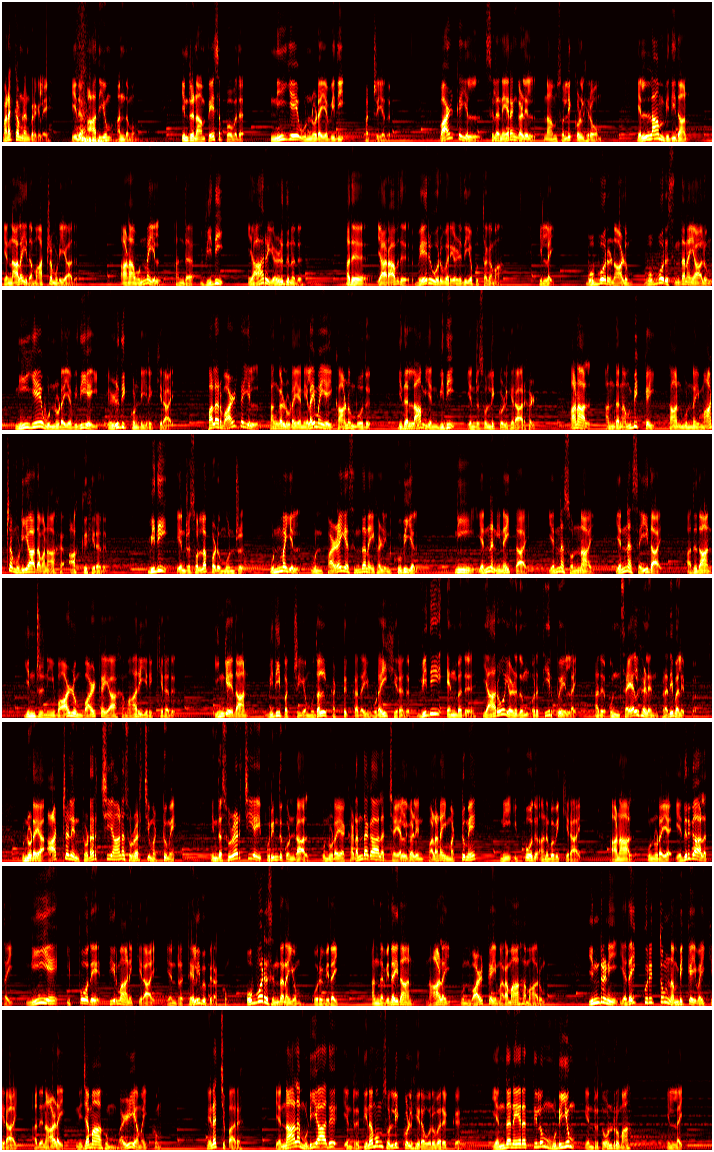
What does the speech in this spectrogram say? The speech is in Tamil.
வணக்கம் நண்பர்களே. இது ஆதியும் அந்தமும். இன்று நாம் பேசப்போவது நீயே உன்னுடைய விதி பற்றியது. வாழ்க்கையில் சில நேரங்களில் நாம் சொல்லிக்கொள்கிறோம் எல்லாம் விதிதான் என்னால் இதை மாற்ற முடியாது. ஆனால் உண்மையில் அந்த விதி யார் எழுதுனது? அது யாராவது வேறு ஒருவர் எழுதிய புத்தகமா? இல்லை ஒவ்வொரு நாளும் ஒவ்வொரு சிந்தனையாலும் நீயே உன்னுடைய விதியை எழுதிக் கொண்டிருக்கிறாய். பலர் வாழ்க்கையில் தங்களுடைய நிலைமையை காணும்போது இதெல்லாம் என் விதி என்று சொல்லிக் கொள்கிறார்கள். ஆனால் அந்த நம்பிக்கை தான் உன்னை மாற்ற முடியாதவனாக ஆக்குகிறது. விதி என்று சொல்லப்படும் ஒன்று உண்மையில் உன் பழைய சிந்தனைகளின் குவியல். நீ என்ன நினைத்தாய் என்ன சொன்னாய் என்ன செய்தாய் அதுதான் இன்று நீ வாழும் வாழ்க்கையாக மாறியிருக்கிறது. இங்கேதான் விதி பற்றிய முதல் கட்டுக்கதை உடைகிறது. விதி என்பது யாரோ எழுதும் ஒரு தீர்ப்பு இல்லை. அது உன் செயல்களின் பிரதிபலிப்பு. உன்னுடைய ஆற்றலின் தொடர்ச்சியான சுழற்சி மட்டுமே. இந்த சுழற்சியை புரிந்து கொண்டால் உன்னுடைய கடந்த காலச் செயல்களின் பலனை மட்டுமே நீ இப்போது அனுபவிக்கிறாய். ஆனால் உன்னுடைய எதிர்காலத்தை நீயே இப்போதே தீர்மானிக்கிறாய் என்ற தெளிவு பிறக்கும். ஒவ்வொரு சிந்தனையும் ஒரு விதை. அந்த விதைதான் நாளை உன் வாழ்க்கை மரமாக மாறும். இன்று நீ எதை குறித்தும் நம்பிக்கை வைக்கிறாய் அது நாளை நிஜமாகும் வழி அமைக்கும். நினைச்சு பாரு என்னால முடியாது என்று தினமும் சொல்லிக்கொள்கிற ஒருவருக்கு எந்த நேரத்திலும் முடியும் என்று தோன்றுமா? இல்லை.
